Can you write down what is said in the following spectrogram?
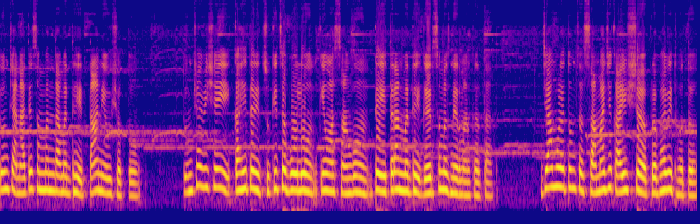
तुमच्या नातेसंबंधामध्ये ताण येऊ शकतो. तुमच्याविषयी काहीतरी चुकीचं बोलून किंवा सांगून ते इतरांमध्ये गैरसमज निर्माण करतात ज्यामुळे तुमचं सामाजिक आयुष्य प्रभावित होतं.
